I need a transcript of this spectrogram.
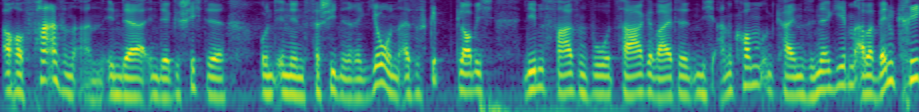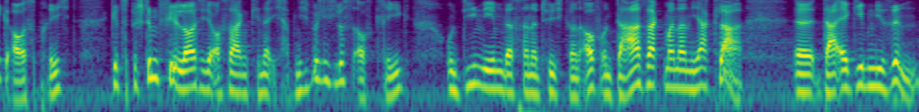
auch auf Phasen an in der, in der Geschichte und in den verschiedenen Regionen. Also es gibt, glaube ich, Lebensphasen, wo Zahlgeweihte nicht ankommen und keinen Sinn ergeben. Aber wenn Krieg ausbricht, gibt es bestimmt viele Leute, die auch sagen, Kinder, ich habe nicht wirklich Lust auf Krieg. Und die nehmen das dann natürlich gern auf. Und da sagt man dann, ja klar, äh, da ergeben die Sinn.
